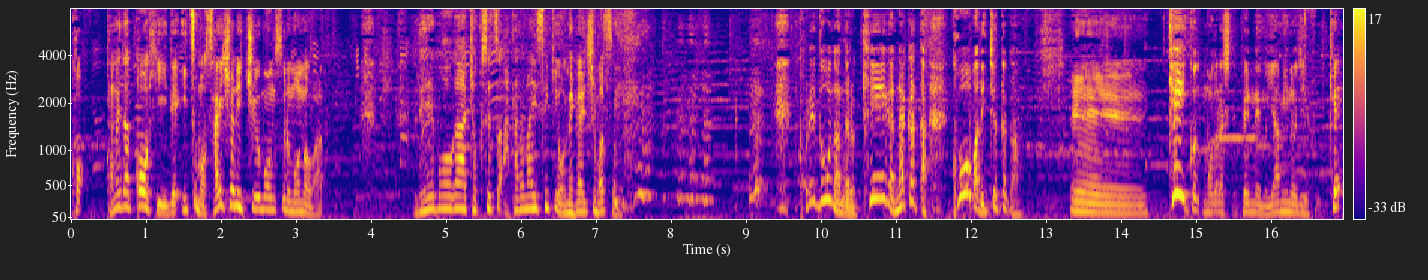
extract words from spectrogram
こ、米田コーヒーでいつも最初に注文するものは、冷房が直接当たらない席をお願いします。これどうなんだろう ?K がなかった、あ、こうまで行っちゃったか。えー、K 一個戻らして、ペンネーム闇の自負。K、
